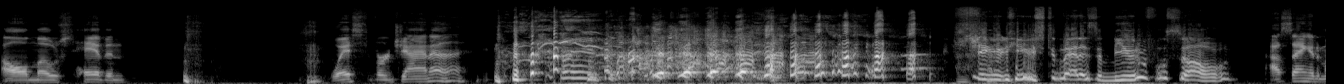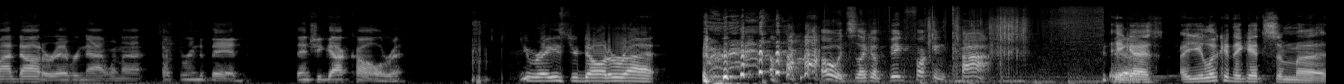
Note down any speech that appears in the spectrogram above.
Almost heaven. West Virginia. Shoot, Houston, that is a beautiful song. I sang it to my daughter every night when I tucked her into bed. Then she got cholera. You raised your daughter right. Oh, it's like a big fucking cock. Hey Yeah. guys, are you looking to get some uh,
